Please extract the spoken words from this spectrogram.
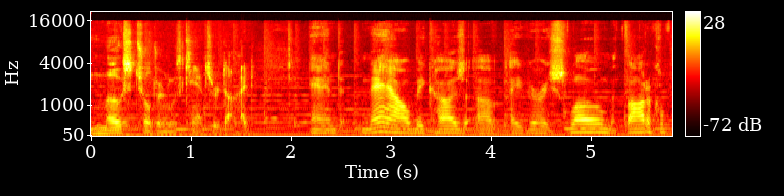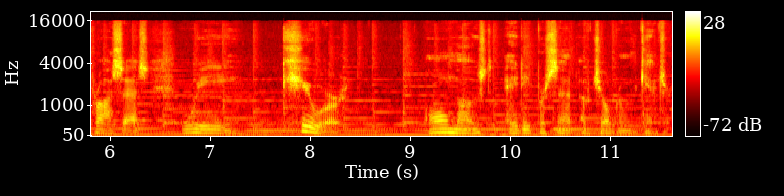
most children with cancer died. And now, because of a very slow, methodical process, we cure almost 80% of children with cancer.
